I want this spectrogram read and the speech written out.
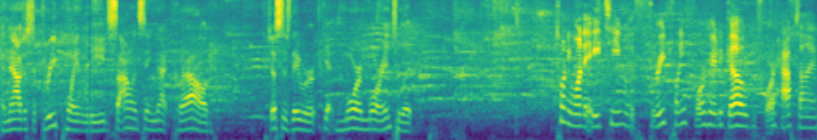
And now just a three-point lead, silencing that crowd just as they were getting more and more into it. 21 to 18 with 3:24 here to go before halftime.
